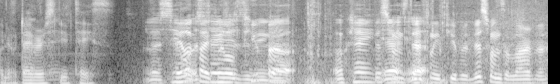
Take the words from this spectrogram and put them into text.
you know diversity of taste Let's see They look like little stages have you pupa. Okay. This yeah, one's yeah. definitely pupa. This one's a larva.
